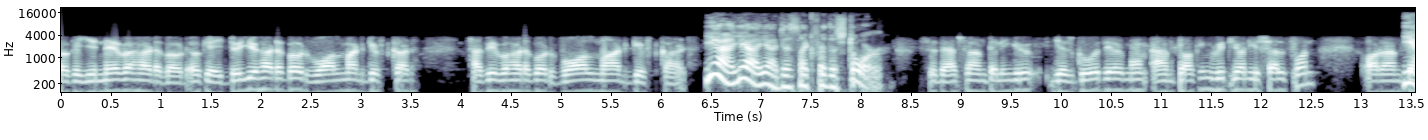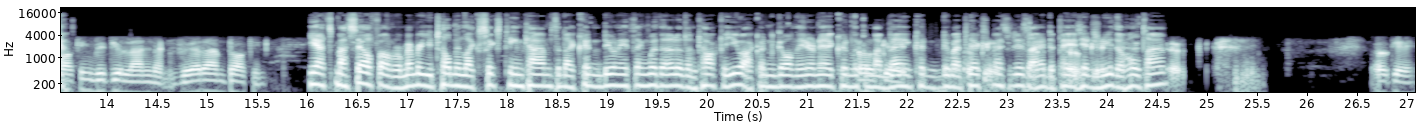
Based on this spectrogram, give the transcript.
Okay, you never heard about. Okay, do you heard about Walmart gift card? Have you ever heard about Walmart gift card? Yeah, yeah, yeah. Just like for the store. So that's why I'm telling you, just go there, ma'am. I'm talking with you on your cell phone, or I'm Yeah. talking with your landline. Where I'm talking. Yeah, it's my cell phone. Remember, you told me like 16 times that I couldn't do anything with it other than talk to you. I couldn't go on the internet, couldn't look at my bank, couldn't do my text Okay. messages. I had to pay attention to you the whole time. Okay.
